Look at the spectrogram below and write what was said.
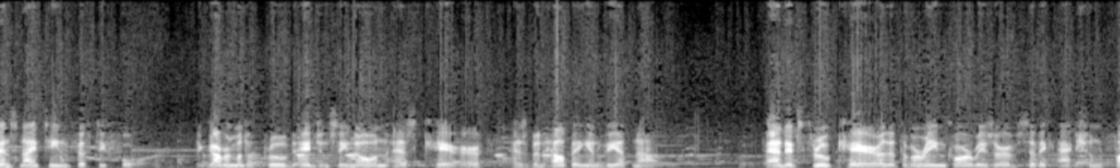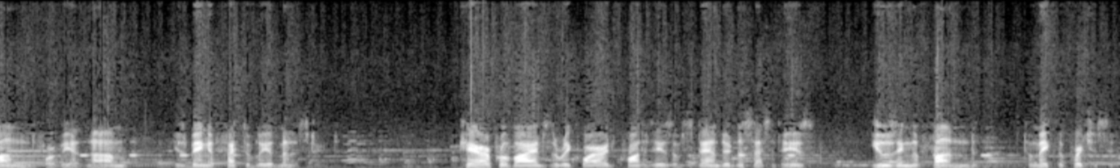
Since 1954, the government approved agency known as CARE has been helping in Vietnam. And it's through CARE that the Marine Corps Reserve Civic Action Fund for Vietnam is being effectively administered. CARE provides the required quantities of standard necessities using the fund to make the purchases.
